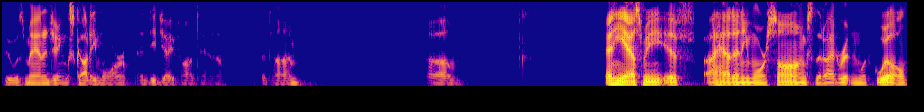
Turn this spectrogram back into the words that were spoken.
who was managing Scotty Moore and DJ Fontana at the time. Um, and he asked me if I had any more songs that I'd written with Gwil,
